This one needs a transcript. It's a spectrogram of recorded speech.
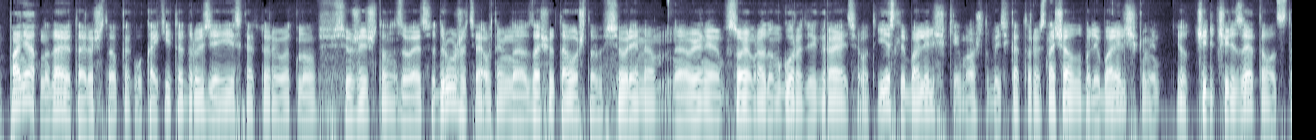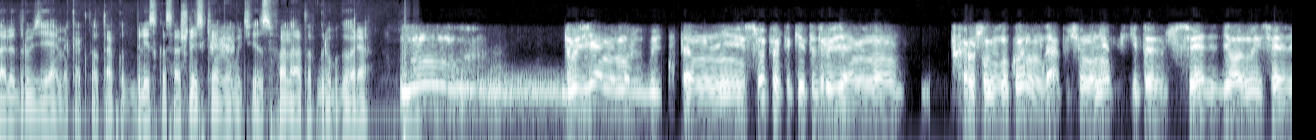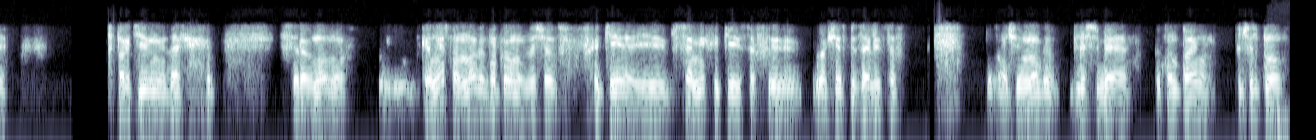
понятно, да, Виталий, что как бы какие-то друзья есть, которые вот, ну, всю жизнь, что называется, дружите, а вот именно за счет того, что все время, э, вернее, в своем родном городе играете, вот есть ли болельщики, может быть, которые сначала были болельщиками, и вот через, через это вот стали друзьями, как-то так вот близко сошлись с кем-нибудь из фанатов, грубо говоря? Ну, друзьями, может быть, там не супер какие-то друзьями, но хорошими знакомыми, да, почему нет, какие-то связи, деловые связи, спортивные даже, все равно, ну, Конечно, много знакомых за счет хоккея и самих хоккеистов, и вообще специалистов. Очень много для себя этом плане почерпнул.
